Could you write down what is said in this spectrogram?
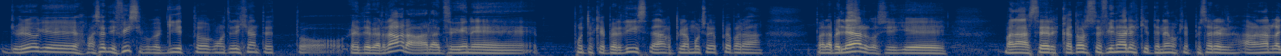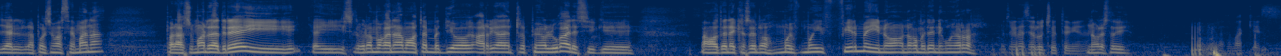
Yo creo que va a ser difícil, porque aquí esto, como te dije antes, esto es de verdad. Ahora, se viene puntos que perdí, se van a complicar mucho después para, para pelear algo. Así que van a ser 14 finales que tenemos que empezar a ganarla ya la próxima semana para sumarle a tres y, y, si logramos ganar vamos a estar metidos arriba dentro de los primeros lugares, así que vamos a tener que hacernos muy, muy firmes y no, no cometer ningún error. Muchas gracias Lucho, esté bien. ¿eh? No, gracias a ti. Gracias Vázquez.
